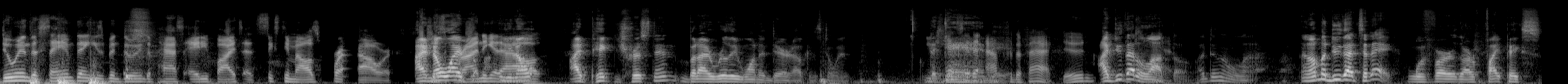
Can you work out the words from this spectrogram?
doing the same thing he's been doing the past 80 fights at 60 miles per hour. I know just why. grinding it you know. I picked Tristan, but I really wanted Darren Elkins to win. You The can't say that after it. the fact, dude. I do that a lot can't. though. I do that a lot, and I'm gonna do that today with our, our fight picks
